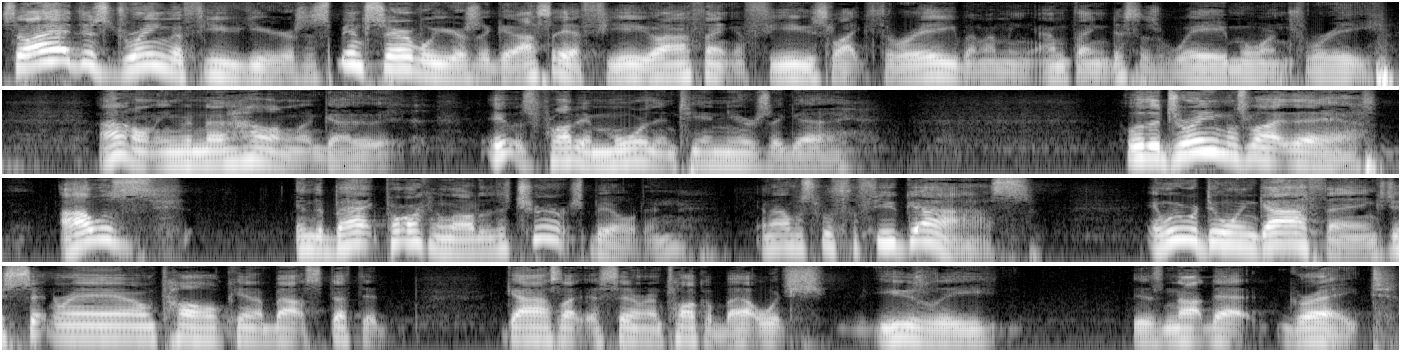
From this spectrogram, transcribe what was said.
So I had this dream a few years. It's been several years ago. I say a few. I think a few is like three, but I mean, I'm thinking this is way more than three. I don't even know how long ago. It was probably more than 10 years ago. Well, the dream was like this I was in the back parking lot of the church building, and I was with a few guys. And we were doing guy things, just sitting around talking about stuff that guys like to sit around and talk about, which usually is not that great.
